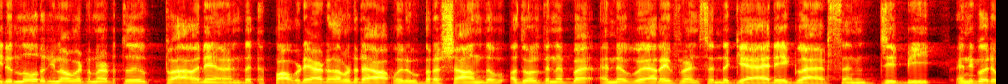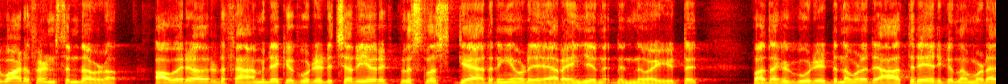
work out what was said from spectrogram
ഇരുന്നൂറ് കിലോമീറ്ററിനടുത്ത് ട്രാവൽ ചെയ്യാനുണ്ട്. അപ്പോൾ അവിടെയാണ് നമ്മുടെ രാഹുലും പ്രശാന്തും. അതുപോലെ തന്നെ എന്റെ വേറെയും ഫ്രണ്ട്സ് ഉണ്ട്. ഗ്യാരി ഗ്ലാഡ്സൺ ജിബി എനിക്ക് ഒരുപാട് ഫ്രണ്ട്സ് ഉണ്ട് അവിടെ. അവർ അവരുടെ ഫാമിലിയൊക്കെ കൂടിയിട്ട് ചെറിയൊരു ക്രിസ്മസ് ഗ്യാതറിങ് അവിടെ അറേഞ്ച് ചെയ്യുന്നുണ്ട് ഇന്ന് വൈകിട്ട്. അപ്പോൾ അതൊക്കെ കൂടിയിട്ട് നമ്മൾ രാത്രിയായിരിക്കും നമ്മുടെ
